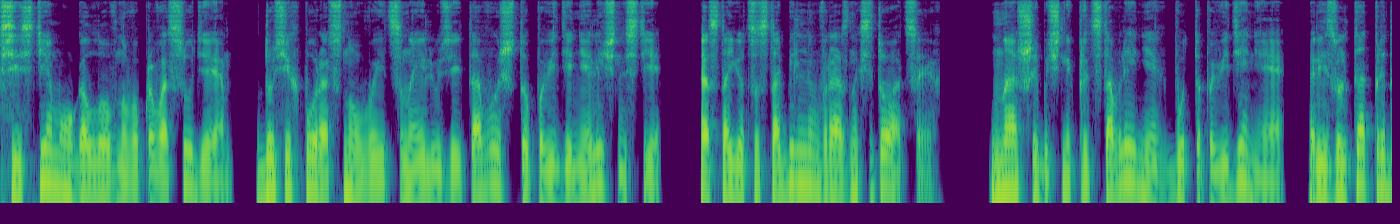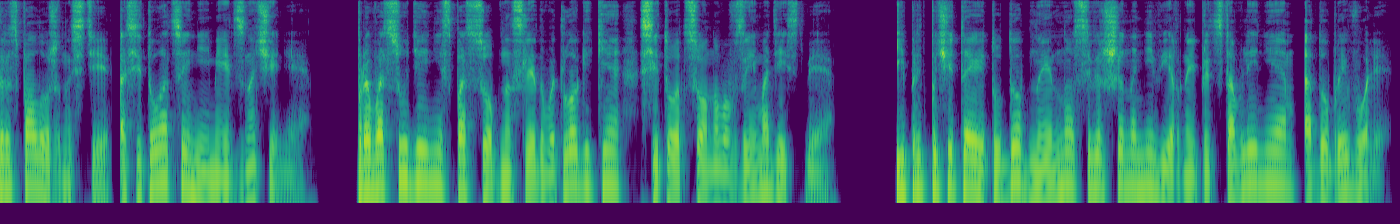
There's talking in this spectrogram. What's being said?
Система уголовного правосудия до сих пор основывается на иллюзии того, что поведение личности остается стабильным в разных ситуациях, на ошибочных представлениях, будто поведение результат предрасположенности, а ситуация не имеет значения. Правосудие не способно следовать логике ситуационного взаимодействия и предпочитает удобные, но совершенно неверные представления о доброй воле.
